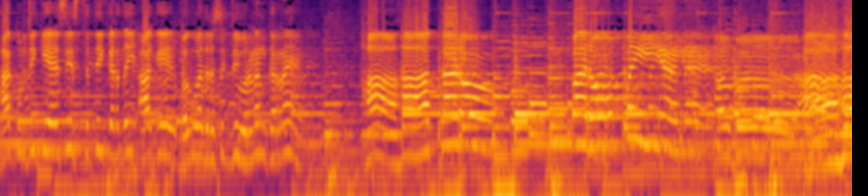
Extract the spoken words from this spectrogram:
ठाकुर जी की ऐसी स्थिति कर दी, आगे भगवत रसिक जी वर्णन कर रहे हैं। हा हा, करो, परो पैयन अब। हा हा,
